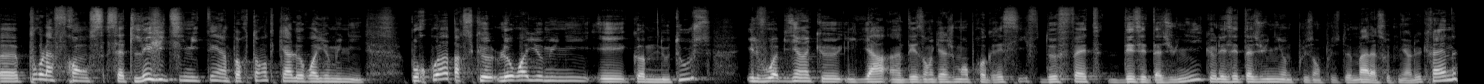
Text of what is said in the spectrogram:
euh, pour la France cette légitimité importante qu'a le Royaume-Uni. Pourquoi? Parce que le Royaume-Uni est comme nous tous, il voit bien qu'il y a un désengagement progressif de fait des États-Unis, que les États-Unis ont de plus en plus de mal à soutenir l'Ukraine,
